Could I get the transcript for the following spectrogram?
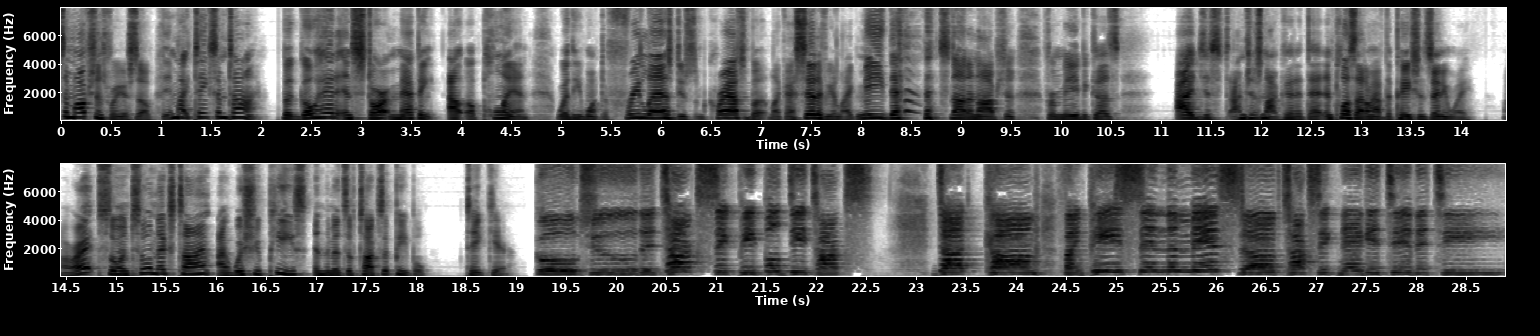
some options for yourself. It might take some time, but go ahead and start mapping out a plan. Whether you want to freelance, do some crafts, but like I said, if you're like me, that, that's not an option for me because I just I'm just not good at that. And plus I don't have the patience anyway. All right? So until next time, I wish you peace in the midst of toxic people. Take care. Go to the toxic people detox dot com. Find peace in the midst of toxic negativity.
